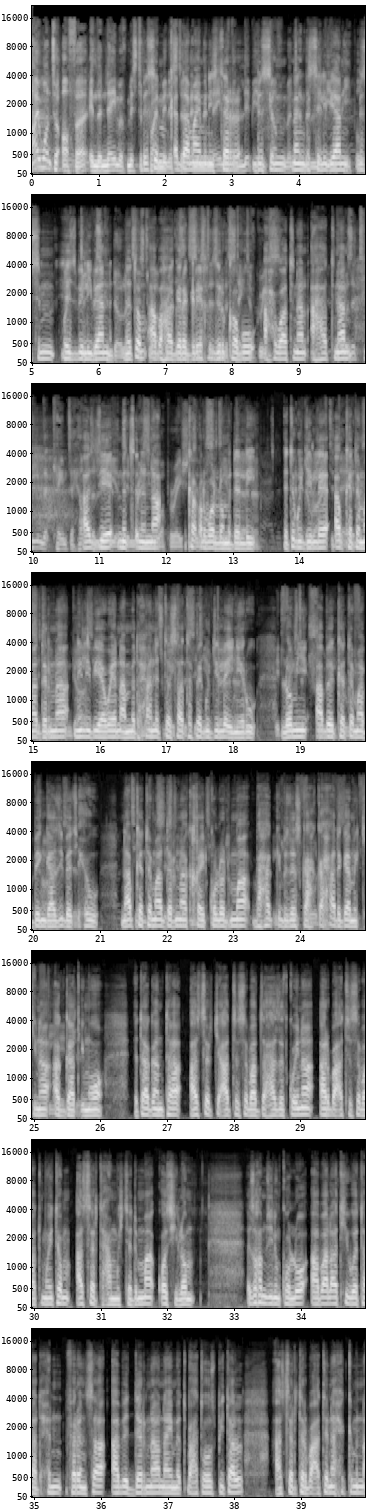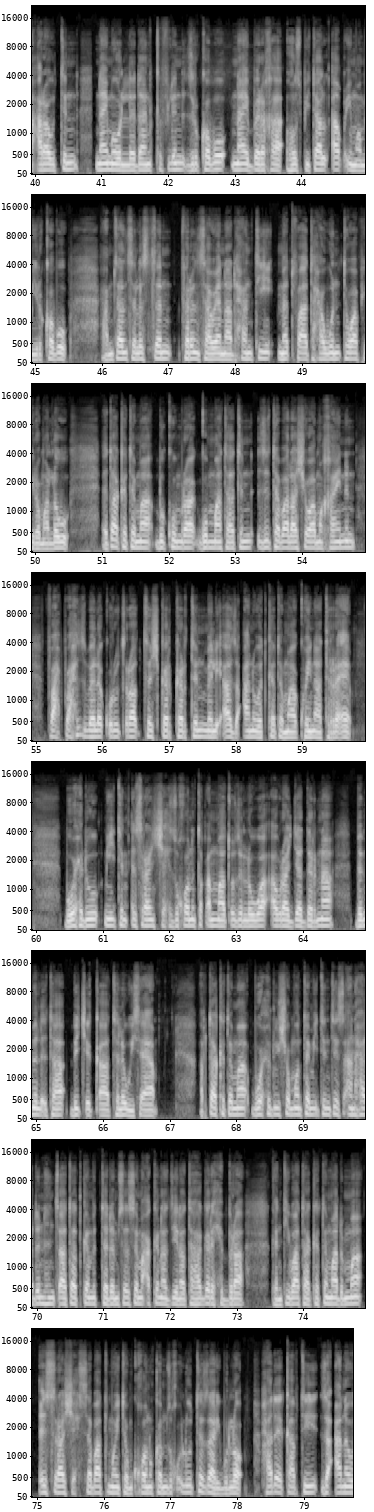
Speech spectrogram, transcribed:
ብስም ቀዳማይ ሚኒስተር፣ ብስም መንግስቲ ሊብያን ብስም ህዝቢ ሊብያን ነቶም ኣብ ሃገረ ግሪኽ ዝርከቡ ኣሕዋትናን ኣሓትናን ኣዝየ ምጽንና ከቕርበሎም እደሊ እቲ ጉጅለ ኣብ ከተማ ድርና ንሊብያውያን ኣብ ምድሓን እተሳተፈ ጉጅለ እዩ ነይሩ ሎሚ ኣብ ከተማ ቤንጋዚ በጺሑ ናብ ከተማ ድርና ክኸይድ ከሎ ድማ ብሓቂ ብዘስካሕካ ሓደጋ መኪና ኣጋጢሞዎ እታ ጋንታ ዓሰሸ ሰባት ዝሓዘት ኮይና ኣርባዕተ ሰባት ሞይቶም ዓሰርተ ሓሙሽተ ድማ ቆሲሎም እዚ ከምዚ ኢሉ እንከሎ ኣባላት ህይወት ኣድሕን ፈረንሳ ኣብ ደርና ናይ መጥባሕቲ ሆስፒታል ዓሰርተ ኣርባዕተ ናይ ሕክምና ዓራውትን ናይ መወለዳን ክፍልን ዝርከቦ ናይ በረኻ ሆስፒታል ኣቑሞም ይርከቡ ሓምሳን ሰለስተን ፈረንሳውያን ኣድሓንቲ መጥፋእቲ ሓውን ተዋፊሮም ኣለዉ እታ ከተማ ብኩምራ ጎማታትን ዝተባላሸዋ መኻይንን ፋሕፋሕ ዝበለ ቁርፅራፅ ተሽከርከርትን መሊኣ ዝዓነወት ከተማ ኮይና ትረአ ብውሕዱ ሚእትን ዕስራን ሽሕ ዝኾኑ ተቐማጦ ዘለዋ ኣውራጃ ደርና ብምልእታ ብጭቃ ተለዊሳ እያ። ኣብታ ከተማ ብውሕዱ ሸሞንተ ሚእትን ተስዓን ሓደን ህንጻታት ከም እተደምሰሰ ማዕከናት ዜና እታ ሃገር ይሕብራ። ከንቲባ እታ ከተማ ድማ ዕስራ ሽሕ ሰባት ሞይቶም ክኾኑ ከም ዝኽእሉ ተዛሪቡ ኣሎ። ሓደ ካብቲ ዝዓነወ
